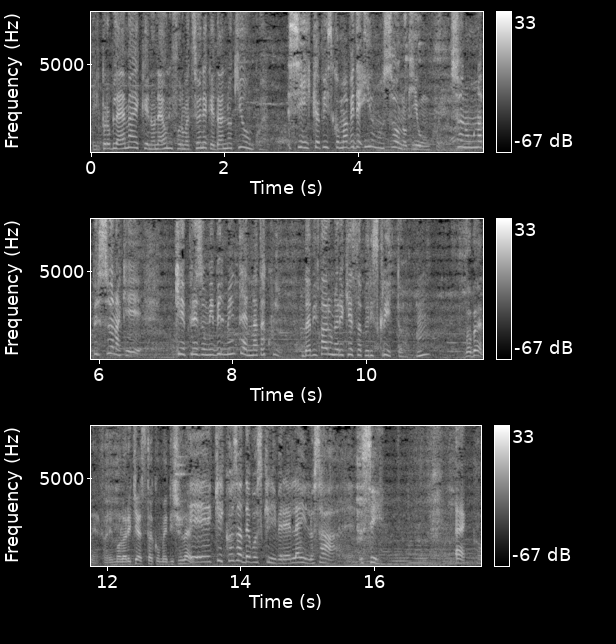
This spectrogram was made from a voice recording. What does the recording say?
Il problema è che non è un'informazione che danno a chiunque. Sì, capisco, ma vede, io non sono chiunque. Sono una persona che. che presumibilmente è nata qui. Devi fare una richiesta per iscritto. mm? Va bene, faremo la richiesta come dice lei. E che cosa devo scrivere? Lei lo sa? Eh, Sì. Ecco.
